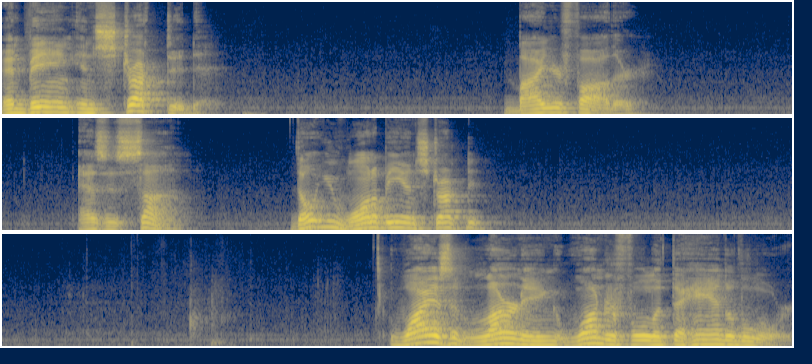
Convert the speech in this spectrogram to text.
and being instructed by your Father as his son. Don't you want to be instructed? Why isn't learning wonderful at the hand of the Lord?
